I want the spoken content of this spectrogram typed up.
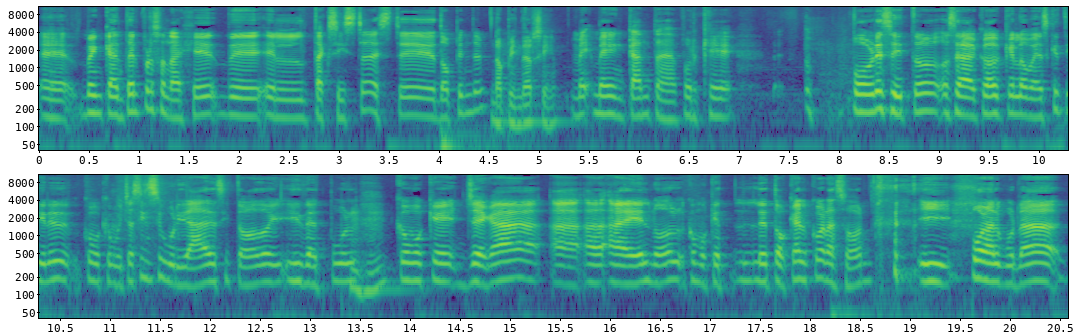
eh, me encanta el personaje del taxista, este Dopinder. Dopinder, sí. Me, me encanta porque pobrecito, o sea, como que lo ves que tiene como que muchas inseguridades y todo y, y Deadpool como que llega a, a- a él, ¿no? Como que le toca el corazón y por alguna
